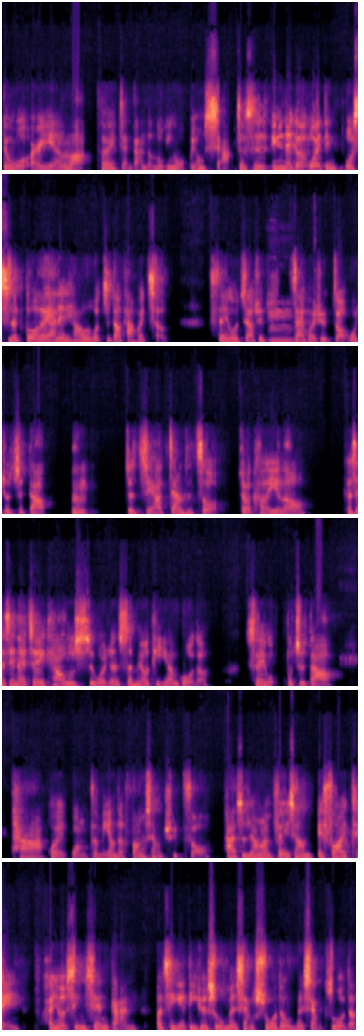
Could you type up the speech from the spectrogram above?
对我而言啦最简单的路，因为我不用想，就是因为那个我已经我试过了呀，那条路我知道它会成，所以我只要去再回去走，我就知道，嗯，就只要这样子做就可以了哦。可是现在这一条路是我人生没有体验过的。所以我不知道他会往怎么样的方向去走，它是让人非常 exciting，很有新鲜感，而且也的确是我们想说的，我们想做的。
